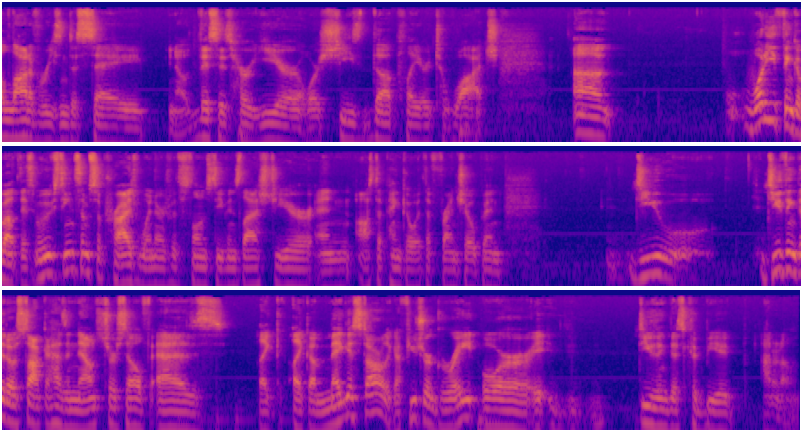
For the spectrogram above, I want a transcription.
a lot of reason to say you know this is her year or she's the player to watch. Um, what do you think about this? We've seen some surprise winners with Sloane Stevens last year and Ostapenko at the French Open do you do you think that Osaka has announced herself as like like a megastar, like a future great, or it, do you think this could be a I don't know.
